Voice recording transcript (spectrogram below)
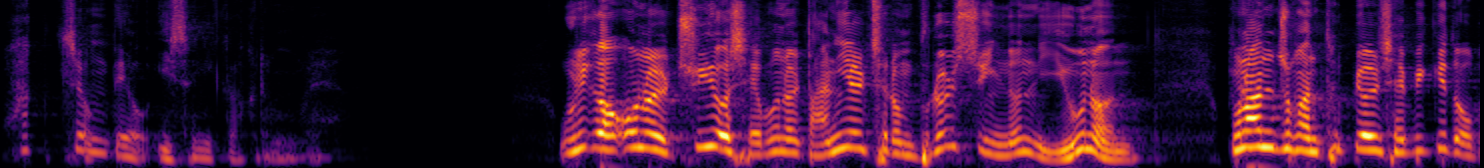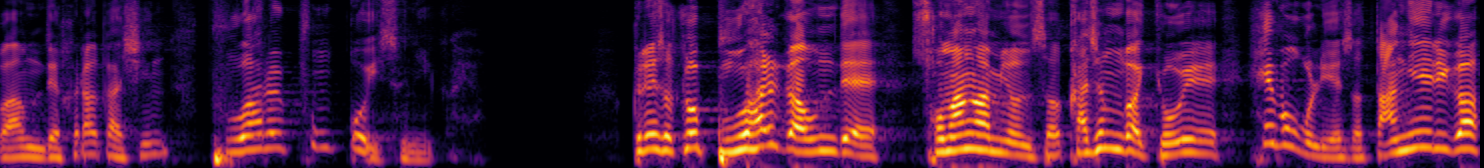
확정되어 있으니까 그런 거예요. 우리가 오늘 주여 세 번을 다니엘처럼 부를 수 있는 이유는 고난주간 특별 새벽 기도 가운데 허락하신 부활을 품고 있으니까요. 그래서 그 부활 가운데 소망하면서 가정과 교회의 회복을 위해서 다니엘이가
